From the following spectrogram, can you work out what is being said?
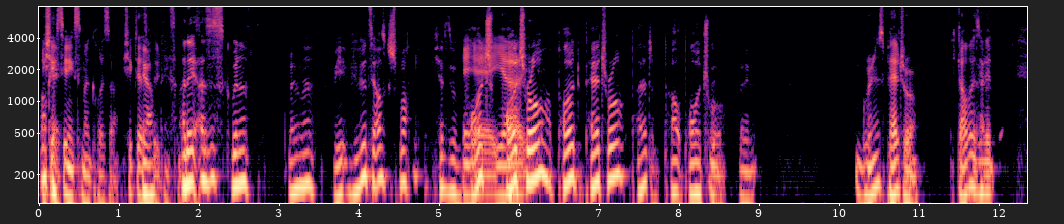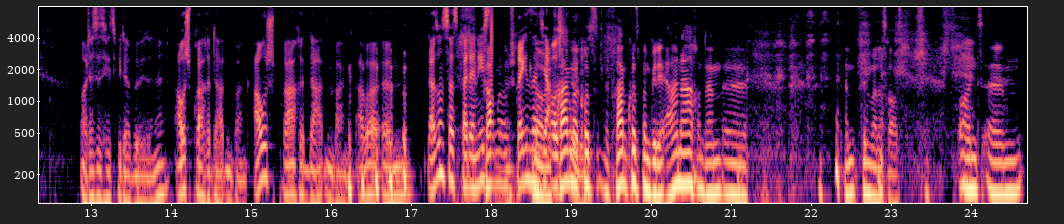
Okay. Ich schicke dir nichts mehr größer. Ich schicke dir das ja. Bild nichts mehr. Ah, nee, also es ist Gwyneth. Gwyneth. Wie, wie wird sie ausgesprochen? Ich hätte so Paul, äh, ja, Paltrow. Paltrow. Paul, Paltrow. Gwyneth Paltrow. Ich glaube, sie wird. Oh, das ist jetzt wieder böse, ne? Aussprache-Datenbank. Aussprache-Datenbank. Aber ähm, lass uns das bei der nächsten fragen besprechen. Genau, wir, fragen kurz, wir fragen kurz beim WDR nach und dann, äh, dann finden wir das raus. Und ähm,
